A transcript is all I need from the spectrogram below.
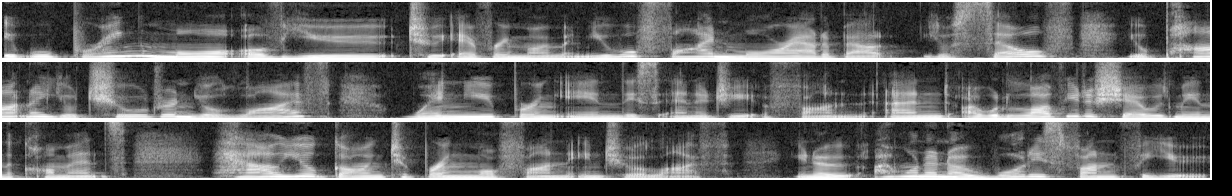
it will bring more of you to every moment. You will find more out about yourself your partner your children your life when you bring in this energy of fun. And i would love you to share with me in the comments how you're going to bring more fun into your life. You know i want to know what is fun for you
